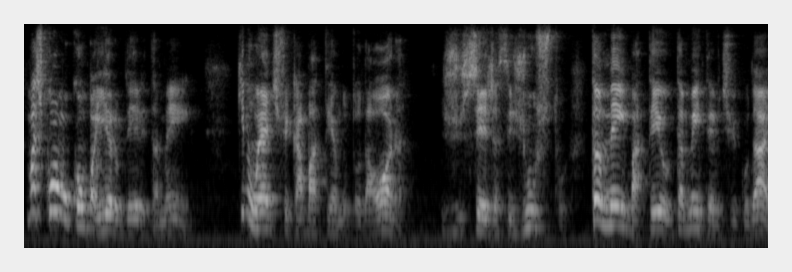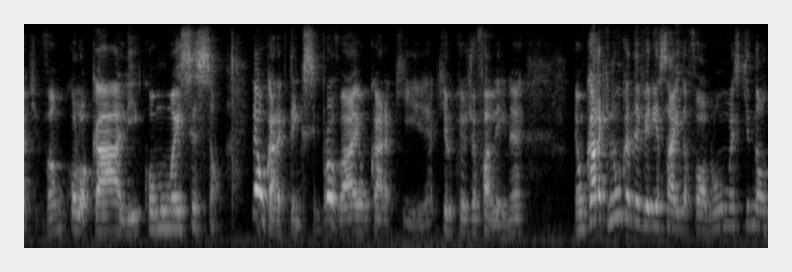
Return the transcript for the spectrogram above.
Mas como o companheiro dele também, que não é de ficar batendo toda hora, seja-se justo, também bateu, também teve dificuldade, vamos colocar ali como uma exceção. É um cara que tem que se provar, é um cara que. É aquilo que eu já falei, né? É um cara que nunca deveria sair da Fórmula 1, mas que não,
